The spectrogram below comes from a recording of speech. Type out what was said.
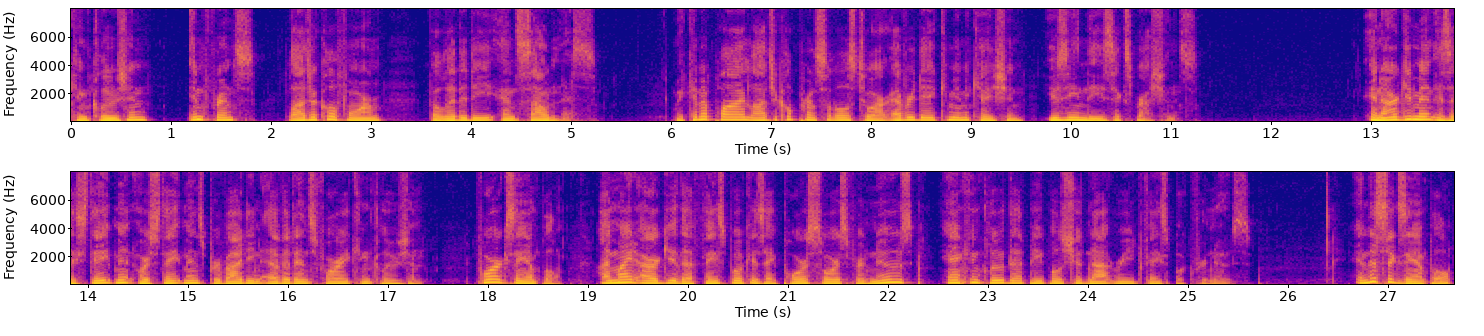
conclusion, inference, logical form, validity, and soundness we can apply logical principles to our everyday communication using these expressions. An argument is a statement or statements providing evidence for a conclusion. For example, I might argue that Facebook is a poor source for news and conclude that people should not read Facebook for news. In this example,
